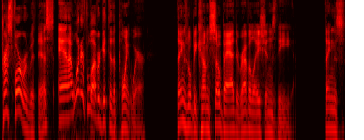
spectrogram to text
pressed forward with this. And I wonder if we'll ever get to the point where things will become so bad, the revelations, the things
